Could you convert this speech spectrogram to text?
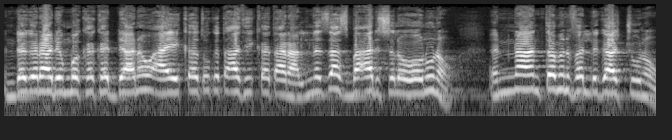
እንደገና ደግሞ ከከዳ ነው አይቀጡ ቅጣት ይቀጣናል። እነዛስ በአድ ስለሆኑ ነው። እናንተ ምን ፈልጋችሁ ነው?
